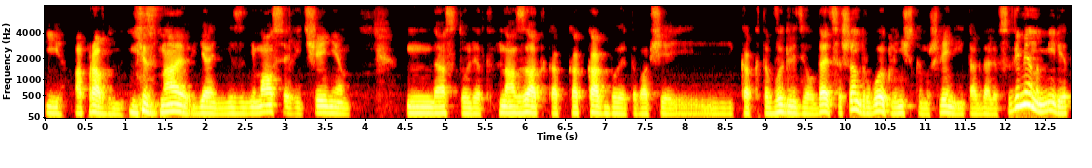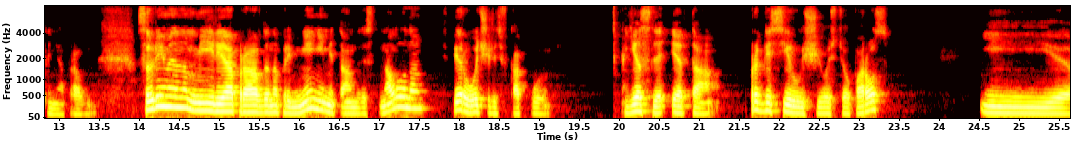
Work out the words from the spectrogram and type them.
и оправдано. Не знаю, я не занимался лечением да, сто лет назад, как, как, как бы это вообще, как это выглядело, да, это совершенно другое клиническое мышление и так далее. В современном мире это не оправдано. В современном мире оправдано применение метандрестенолона в первую очередь в какую? Если это прогрессирующий остеопороз, и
